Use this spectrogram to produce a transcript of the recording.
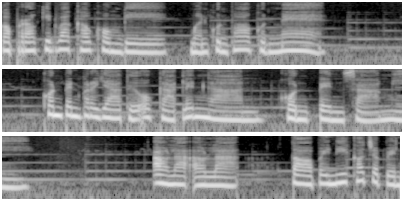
ก็เพราะคิดว่าเขาคงดี เหมือนคุณพ่อคุณแม่ คนเป็นภรรยาถือโอกาสเล่นงาน คนเป็นสามี เอาละเอาละต่อไปนี้เขาจะเป็น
